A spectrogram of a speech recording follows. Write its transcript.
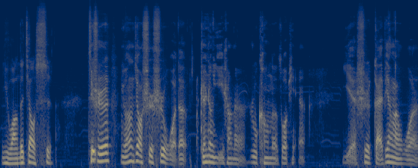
女王的教室》。其实，《女王的教室》是我的真正意义上的入坑的作品，也是改变了我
